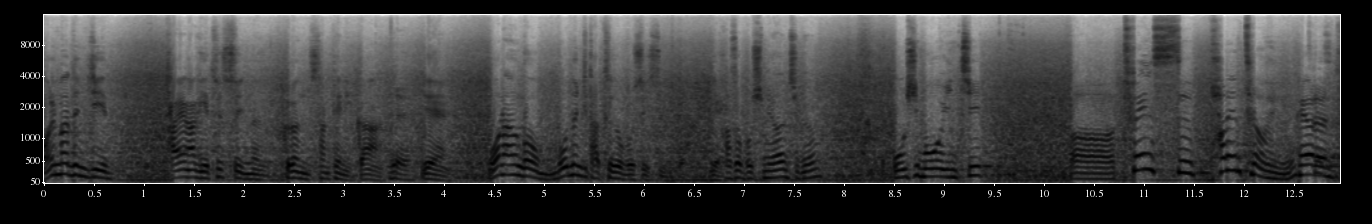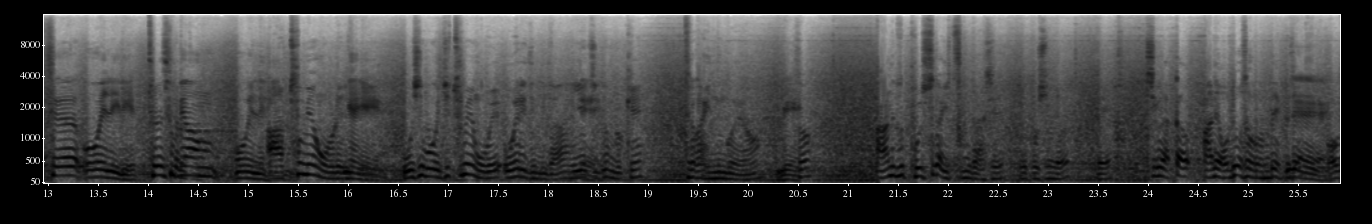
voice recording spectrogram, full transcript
얼마든지 다양하게 틀 수 있는 그런 상태니까 네. 예 원하는 거 뭐든지 다 틀어볼 수 있습니다. 예. 가서 보시면 지금 55인치 어, 트랜스 파렌트라고 되어 있네요. 페어런트 OLED 트랜스퍼런트. 투명 OLED 아 투명 OLED. 예, 예. 55인치 투명 OLED입니다. 이게 예. 지금 이렇게 들어가 있는 거예요. 네. 그래서 안에도 볼 수가 있습니다. 사실 여기 보시면 네. 지금 약간 안에 어두워서 그런데 그죠? 네. 어,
